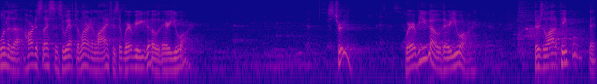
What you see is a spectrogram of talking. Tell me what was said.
One of the hardest lessons that we have to learn in life is that wherever you go, there you are. It's true. Wherever you go, there you are. There's a lot of people that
